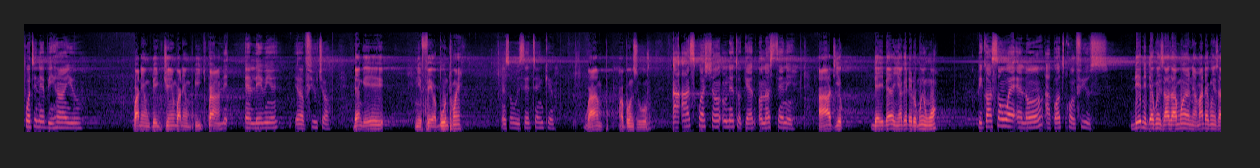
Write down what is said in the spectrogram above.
Putting it behind you. Wa ni ŋu te tsɛn wa ni ŋu te kpa and, li- and living your future. bɛ nge ni fɛ ɔbo ntɔɛ And so we say thank you. wa ɔbo nsuo I ask question only to get understanding a die de yi bɛ yin ke de do mu wɔ because somewhere along I got confused. de ni dɛkun sa sa mɔɛ ni a ma dɛkun sa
